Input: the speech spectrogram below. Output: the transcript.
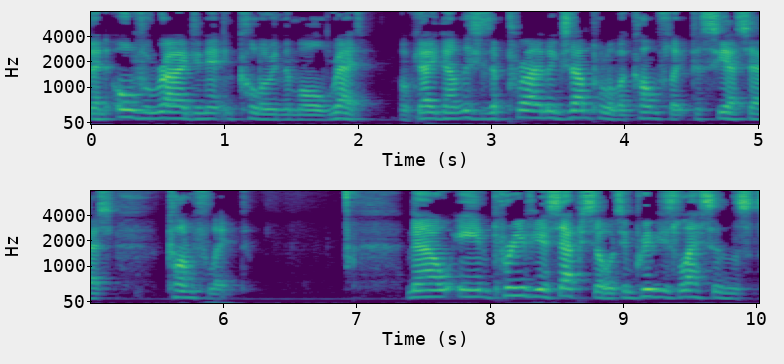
then overriding it and colouring them all red. Okay, now this is a prime example of a conflict, a CSS conflict. Now, in previous episodes, in previous lessons,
